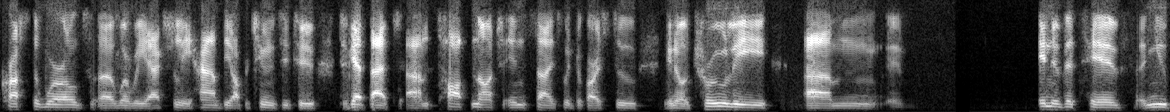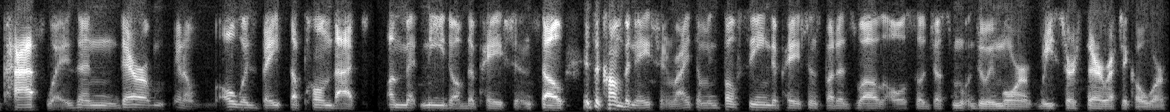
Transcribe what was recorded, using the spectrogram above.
across the world uh, where we actually have the opportunity to to get that top-notch insights with regards to, you know, truly innovative new pathways. And they're, you know, always based upon that unmet need of the patient. So it's a combination, right? I mean, both seeing the patients, but as well also just doing more research theoretical work.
